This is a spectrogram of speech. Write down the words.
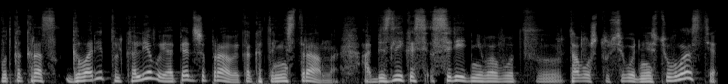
вот как раз говорит только левый и опять же правый, как это ни странно. А безликость среднего вот э, того, что сегодня есть у власти,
